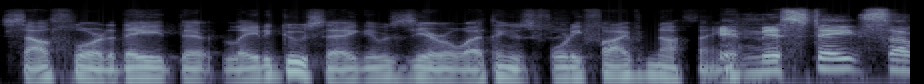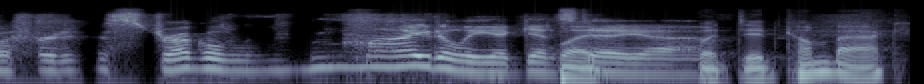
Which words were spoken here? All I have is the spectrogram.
South Florida. They they laid a goose egg. It was zero. I think it was forty five nothing. and Miss State suffered struggled mightily against But- a uh, but did come back.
